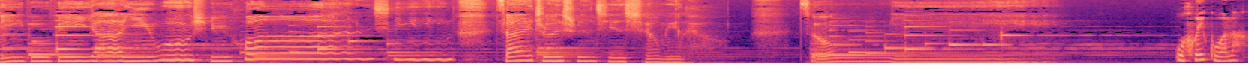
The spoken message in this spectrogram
你不必讶异，无需欢喜，在转瞬间消灭了踪影。我回国了，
